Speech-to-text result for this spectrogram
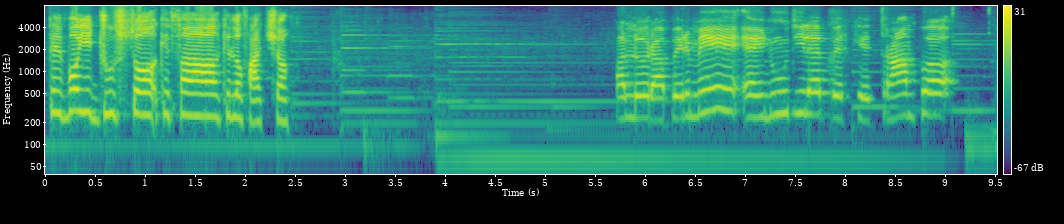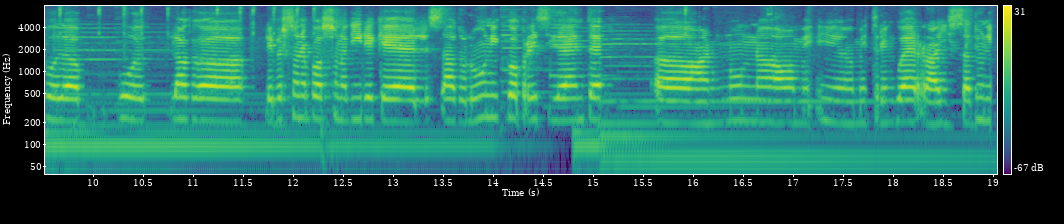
per voi è giusto che, fa, che lo faccia? Allora, per me è inutile perché Trump può, la, le persone possono dire che è stato l'unico presidente uh, a non uh, me, mettere in guerra gli Stati Uniti,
